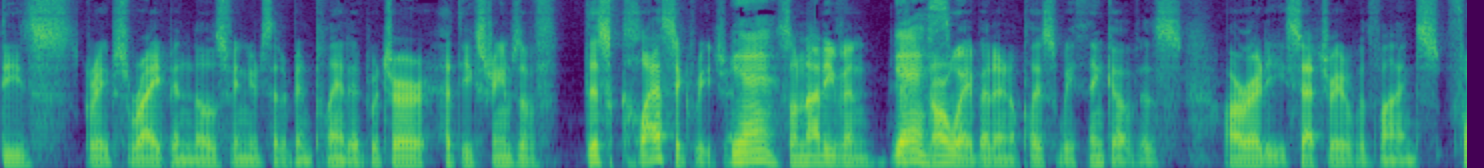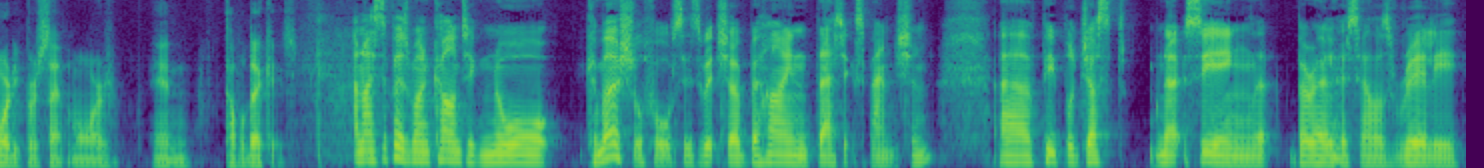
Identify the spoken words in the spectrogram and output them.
these grapes ripe in those vineyards that have been planted, which are at the extremes of this classic region. Yeah. So not even yes. Norway, but in a place we think of as already saturated with vines, 40% more in a couple decades. And I suppose one can't ignore commercial forces which are behind that expansion. Uh, people just seeing that Barolo sells really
